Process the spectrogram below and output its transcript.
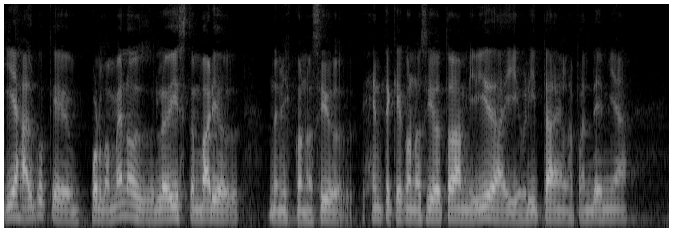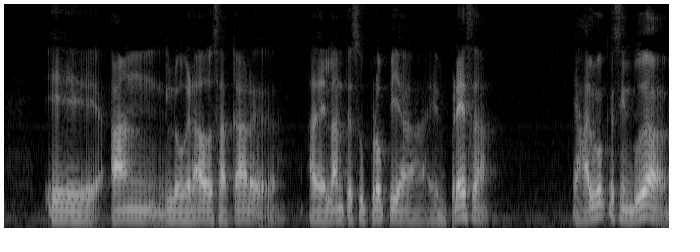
Y es algo que por lo menos lo he visto en varios de mis conocidos, gente que he conocido toda mi vida y ahorita en la pandemia eh, han logrado sacar adelante su propia empresa. Es algo que sin duda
